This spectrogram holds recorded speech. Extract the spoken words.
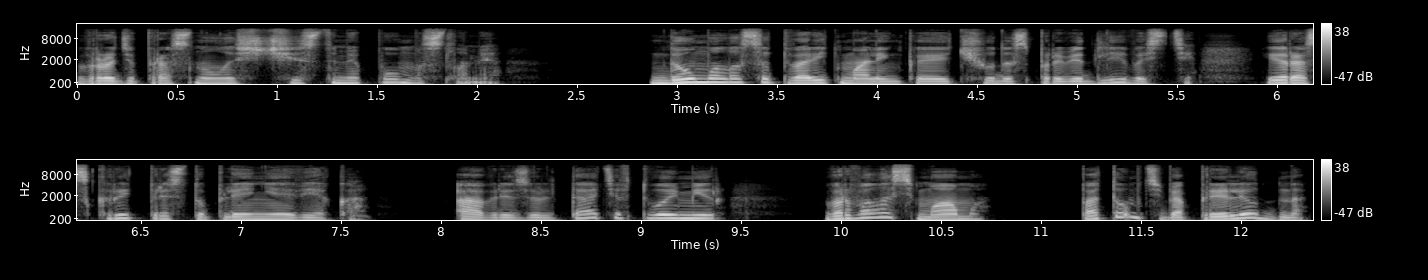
Вроде проснулась с чистыми помыслами, Думала сотворить маленькое чудо справедливости и раскрыть преступление века. А в результате в твой мир ворвалась мама. Потом тебя прилюдно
